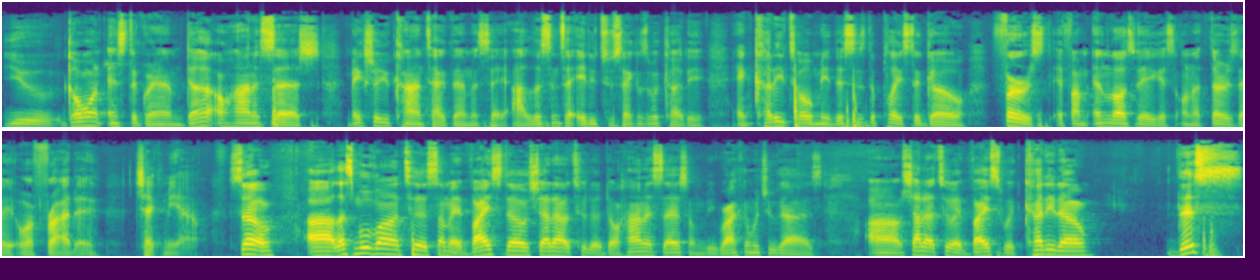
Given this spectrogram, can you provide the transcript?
you go on Instagram, the Ohana Sesh. Make sure you contact them and say, I listened to 82 Seconds with Cuddy, and Cuddy told me this is the place to go first if I'm in Las Vegas on a Thursday or a Friday. Check me out. So uh, let's move on to some advice though. Shout out to the Dohana Sesh. I'm gonna be rocking with you guys. Um, shout out to advice with Cuddy though. This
